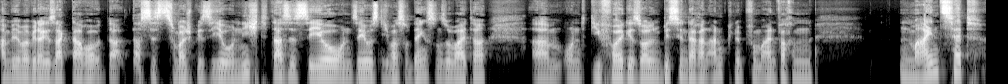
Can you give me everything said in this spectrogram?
haben wir immer wieder gesagt, daro- da, das ist zum Beispiel SEO nicht, das ist SEO und SEO ist nicht, was du denkst und so weiter. Ähm, und die Folge soll ein bisschen daran anknüpfen, um einfach ein, ein Mindset,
